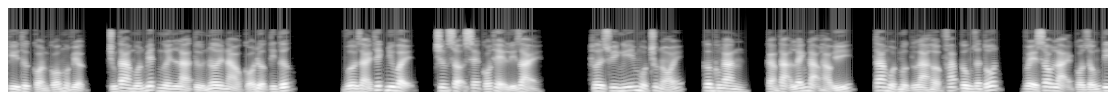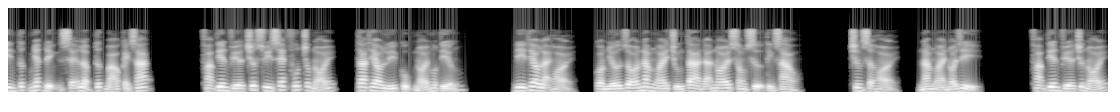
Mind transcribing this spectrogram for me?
kỳ thực còn có một việc, chúng ta muốn biết ngươi là từ nơi nào có được tin tức. Vừa giải thích như vậy, trương sợ sẽ có thể lý giải. Hơi suy nghĩ một chút nói, cơm không ăn, cảm tạ lãnh đạo hảo ý, ta một mực là hợp pháp công dân tốt, về sau lại có giống tin tức nhất định sẽ lập tức báo cảnh sát. Phạm tiên phía trước suy xét phút chốc nói, ta theo lý cục nói một tiếng. Đi theo lại hỏi, còn nhớ rõ năm ngoái chúng ta đã nói xong sự tình sao? Trương sợ hỏi, năm ngoái nói gì? Phạm tiên phía trước nói,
